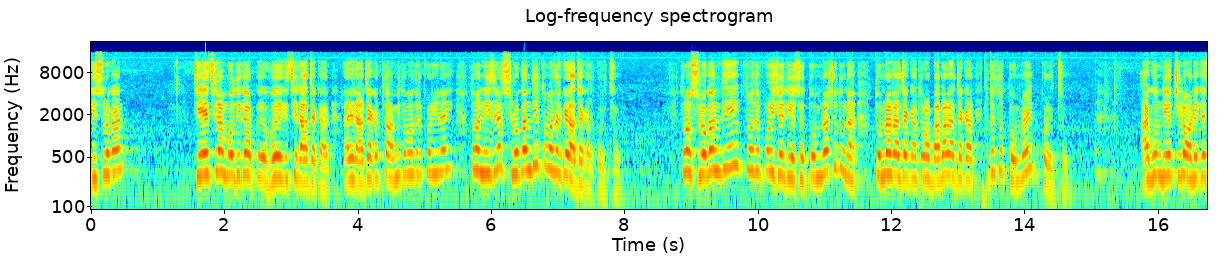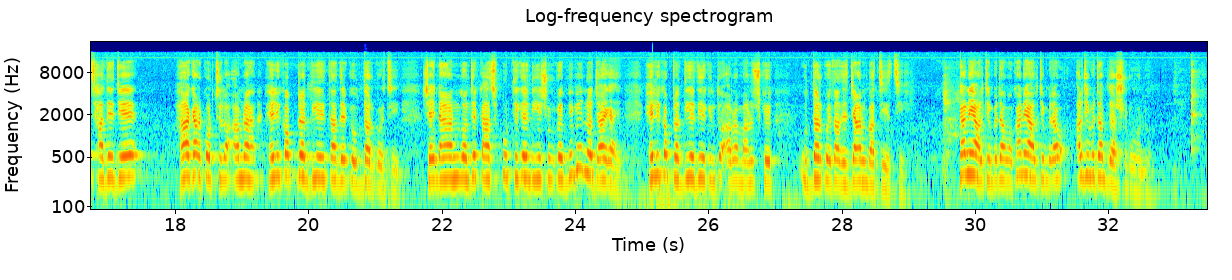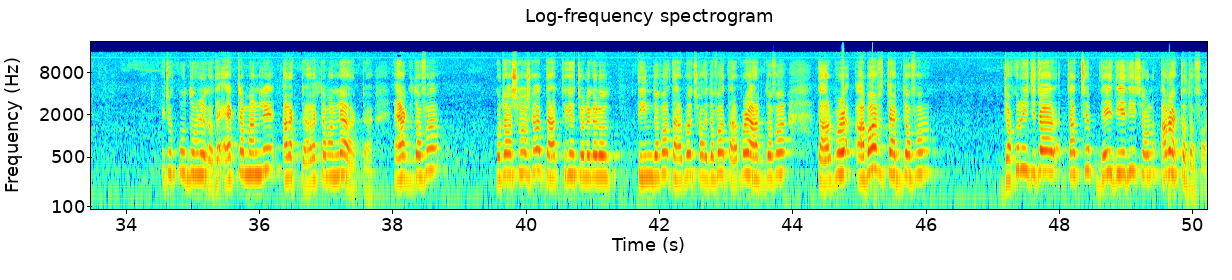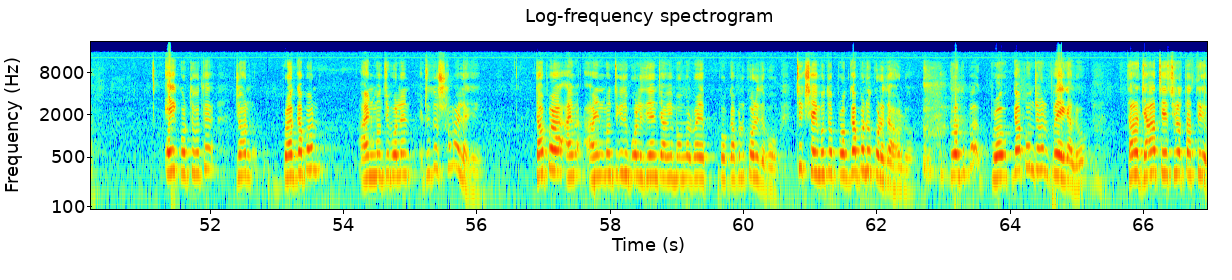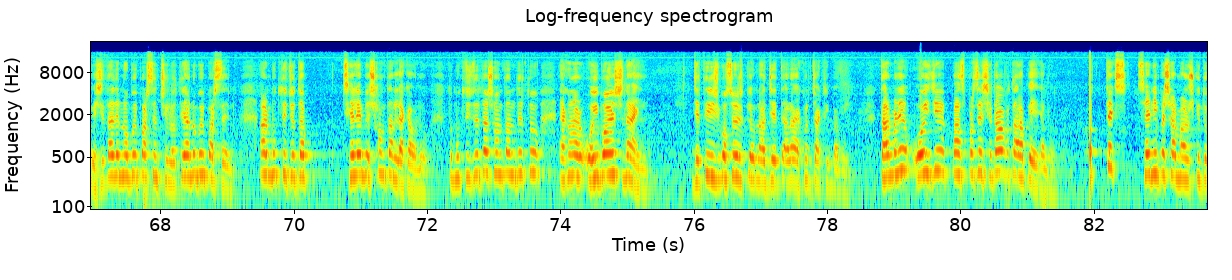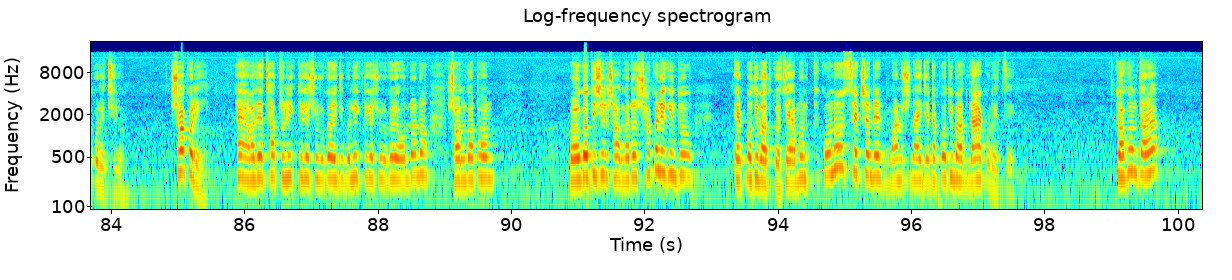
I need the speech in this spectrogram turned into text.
কী slogan? চেয়েছিলাম অধিকার হয়ে গেছি রাজাকার। আরে রাজাকার তো আমি তোমাদের করি নাই। তোমার নিজেরা স্লোগান দিয়ে তোমাদেরকে রাজাকার করেছ। তোমরা স্লোগান দিয়েই তোমাদের পরিচয় দিয়েছ। তোমরা শুধু না, তোমরা রাজাকার, তোমার বাবা রাজাকার, এটা তো তোমরাই করেছ। আগুন দিয়েছিল অনেকে ছাদে যে হাহাকার করছিল। আমরা হেলিকপ্টার দিয়ে তাদেরকে উদ্ধার করেছি। সেই নারায়ণগঞ্জে কাঁচপুর থেকে নিয়ে শুরু করে বিভিন্ন জায়গায় হেলিকপ্টার দিয়ে দিয়ে কিন্তু আমরা মানুষকে উদ্ধার করে তাদের যান বাঁচিয়েছি। এখানে আলটিমেটাম ওখানে আলটিমেটাম আলটিমেটাম দেওয়া শুরু হলো। এটা কোন ধরনের কথা? একটা মানলে আরেকটা আরেকটা মানলে আরেকটা। এক দফা কোটা সংস্কার, তার থেকে চলে গেল তিন দফা, তারপরে ছয় দফা, তারপরে আট দফা, তারপরে আবার চার দফা। যখনই যেটা চাচ্ছে, যেই দিয়ে দিই তখন আরও একটা দফা। এই করতে করতে যখন প্রজ্ঞাপন, আইনমন্ত্রী বলেন এটা তো সময় লাগে। তারপর আইন- আইনমন্ত্রী কিছু বলে দিলেন যে আমি মঙ্গলবারে প্রজ্ঞাপন করে দেবো। ঠিক সেই মতো প্রজ্ঞাপনও করে দেওয়া হলো। প্রজ্ঞা- প্রজ্ঞাপন যখন পেয়ে গেল, তারা যা চেয়েছিল তার থেকে বেশি, তাদের নব্বই পার্সেন্ট ছিল, তিরানব্বই পার্সেন্ট আর মুক্তিযোদ্ধা ছেলে মেয়ে সন্তান লেখা হলো। তো মুক্তিযোদ্ধা সন্তানদের তো এখন আর ওই বয়স নাই যে তিরিশ বছরের কেউ না যে তারা এখন চাকরি পাবে। তার মানে ওই যে পাঁচ পার্সেন্ট সেটাও তারা পেয়ে গেল। প্রত্যেক শ্রেণি পেশার মানুষ কিন্তু করেছিল। সকলেই। হ্যাঁ আমাদের ছাত্রলীগ থেকে শুরু করে, যুবলীগ থেকে শুরু করে অন্যান্য সংগঠন, প্রগতিশীল সংগঠন সকলেই কিন্তু এর প্রতিবাদ করেছে। এমন কোনো সেকশনের মানুষ নাই যেটা প্রতিবাদ না করেছে। তখন তারা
